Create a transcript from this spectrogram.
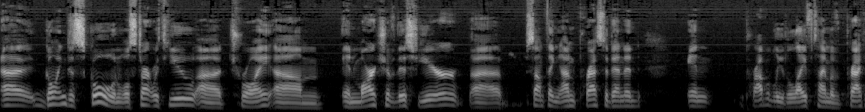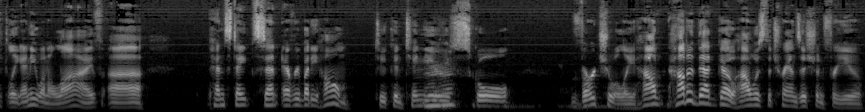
uh, going to school. And we'll start with you, uh, Troy. Um, in March of this year, uh, something unprecedented in probably the lifetime of practically anyone alive. Uh, Penn State sent everybody home to continue school virtually. How how did that go? How was the transition for you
